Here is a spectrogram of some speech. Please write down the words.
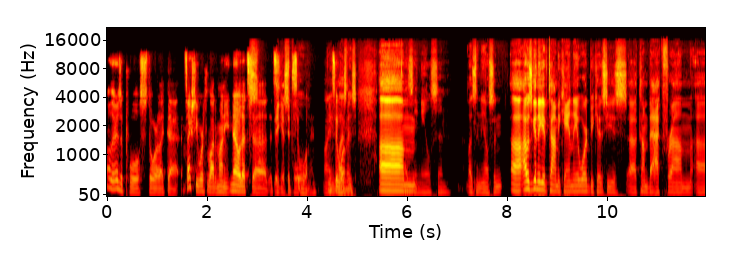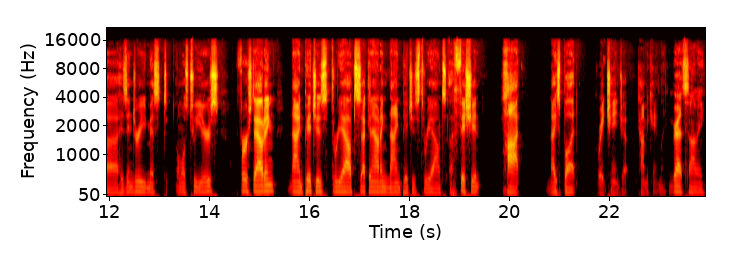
Oh, there is a pool store like that. It's actually worth a lot of money. No, that's uh, it's, Biggest it's a pool. woman. I It's mean, a woman. Um, Leslie Nielsen. Leslie Nielsen. Uh, I was going to give Tommy Kahnle award because he's uh, come back from uh, his injury. He missed almost two years. First outing, nine pitches, three outs. Second outing, nine pitches, three outs. Efficient, hot, nice butt, great changeup. Tommy Kahnle. Congrats, Tommy.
